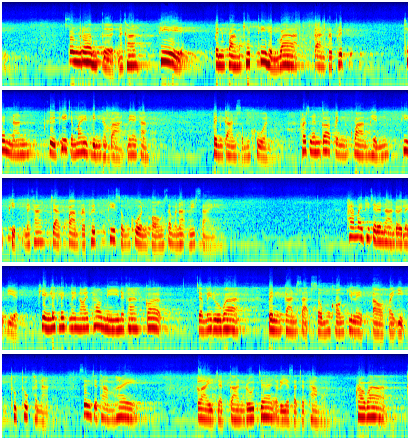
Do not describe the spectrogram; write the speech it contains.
ซึ่งเริ่มเกิดนะคะ ที่เป็นความคิดที่เห็นว่าการประพฤติ เช่นนั้นคือที่จะไม่บินทบาทเนี่ยค่ะ เป็นการสมควร เพราะฉะนั้นก็เป็นความเห็นที่ผิดนะคะ จากความประพฤติที่สมควรของสมณวิสัย ถ้าไม่พิจารณาโดยละเอียด เพียงเล็ก ๆ น้อยๆเท่านี้นะคะ ก็จะไม่รู้ว่าเป็นการสะสมของกิเลสต่อไปอีกทุกๆขณะ ซึ่งจะทำให้ไกลจากการรู้แจ้งอริยสัจธรรม เพราะว่า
